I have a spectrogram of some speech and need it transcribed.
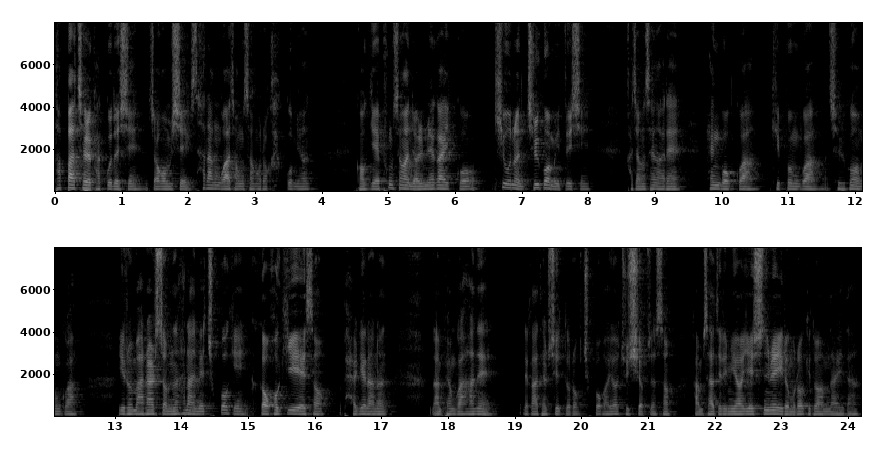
텃밭을 가꾸듯이 조금씩 사랑과 정성으로 가꾸면 거기에 풍성한 열매가 있고 키우는 즐거움이 있듯이 가정 생활에 행복과 기쁨과 즐거움과 이루 말할 수 없는 하나님의 축복이 그가 거기에서 발견하는 남편과 아내 가 될 수 있도록 축복하여 주시옵소서 감사드리며 예수님의 이름으로 기도합나이다.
